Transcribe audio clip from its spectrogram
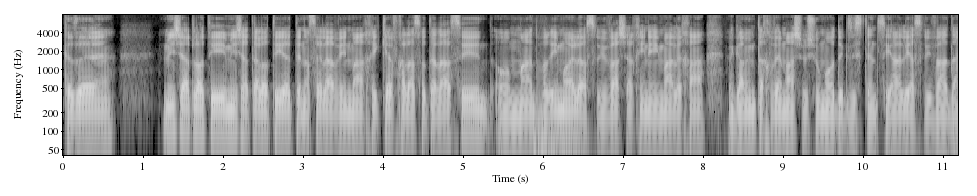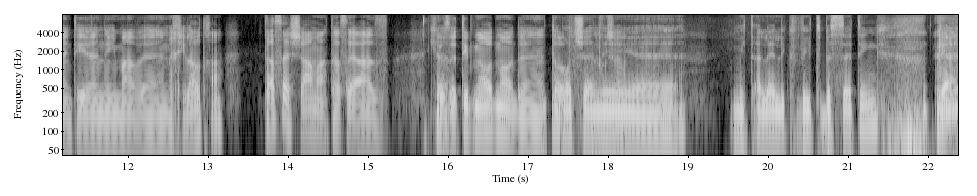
כזה, מי שאת לא תהיי, מי שאתה לא תהיה, תנסה להבין מה הכי כיף לך לעשות על האסיד, או מה הדברים האלה, הסביבה שהכי נעימה לך, וגם אם תחווה משהו שהוא מאוד אקזיסטנציאלי, הסביבה עדיין תהיה נעימה ומכילה אותך, תעשה שמה, תעשה אז. כאילו זה טיפ מאוד מאוד אה, טוב. למרות אני חושב. שאני אה, מתעלל עקבית ב setting. כן,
